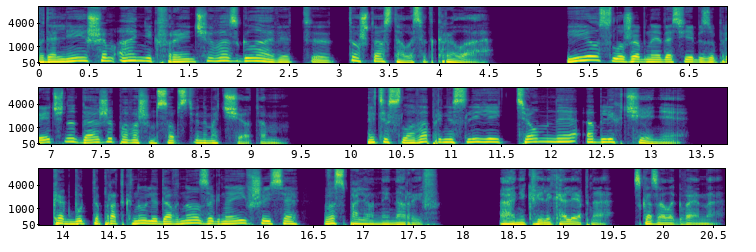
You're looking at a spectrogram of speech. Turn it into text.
В дальнейшем Анник Френча возглавит э, то, что осталось от крыла. Ее служебное досье безупречно даже по вашим собственным отчетам. Эти слова принесли ей темное облегчение, как будто проткнули давно загноившийся воспаленный нарыв. «Аник великолепна», — сказала Гвена.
